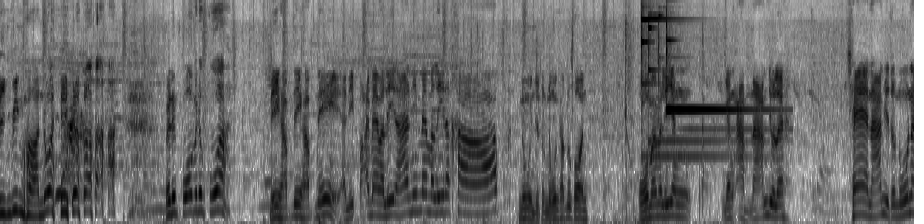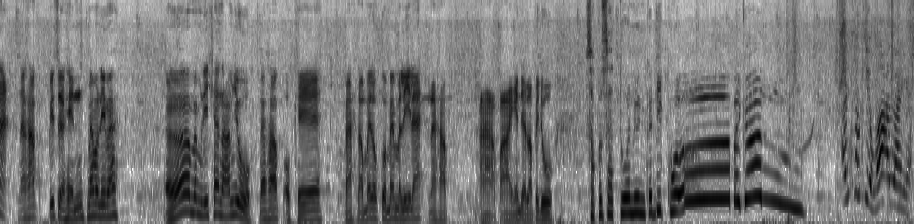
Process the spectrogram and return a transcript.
ลิงวิ่งผ่านด้วย ไม่ต้องกลัวไม่ต้องกลัว นี่ครับนี่ครับนี่ อันนี้ป้ายแม่มะลินะนี่แม่มะลินะครับ นู่นอยู่ตรงนู้นครับทุกคนโอ้แม่มะลิยังยังอาบน้ำอยู่เลย แช่น้ำอยู่ตรงนู้นน่ะนะครับพี่เสือเห็นแม่มะลิไหมเออแม่มะลิแช่น้ำอยู่นะครับ โอเคไปเราไม่รบกวนแม่มะลิแล้วนะครับ อ่าไปงั้นเดี๋ยวเราไปดูสัตว์ประสาทตัวหนึ่งกันดีกว่า ไปกันอันเขาเขียนว่าอะไรอะ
